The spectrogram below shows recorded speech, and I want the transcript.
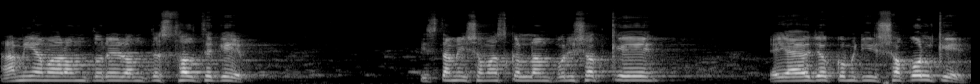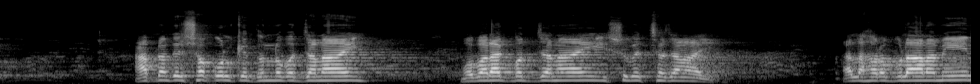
আমি আমার অন্তরের অন্তঃস্থল থেকে ইসলামী সমাজ কল্যাণ পরিষদকে, এই আয়োজক কমিটির সকলকে আপনাদের সকলকে ধন্যবাদ জানাই, মোবারকবাদ জানাই, শুভেচ্ছা জানাই। আল্লাহ রব্বুল আলমিন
